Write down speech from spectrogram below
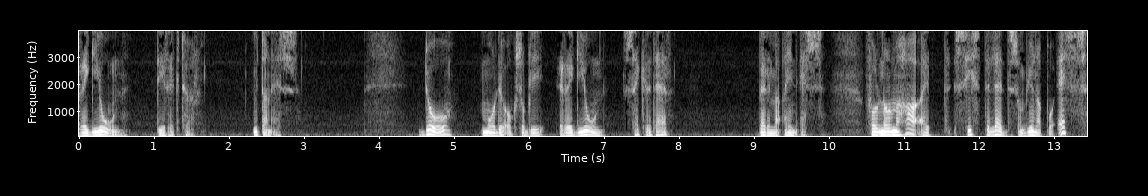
regiondirektør. Uten s. Da må det også bli regionsekretær, bare med én S. For når vi har et siste ledd som begynner på S,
